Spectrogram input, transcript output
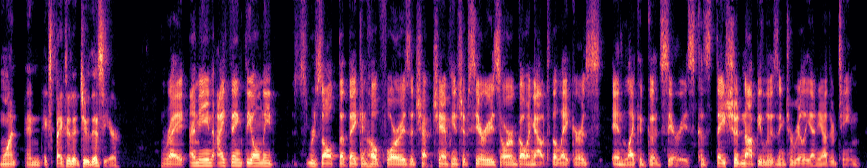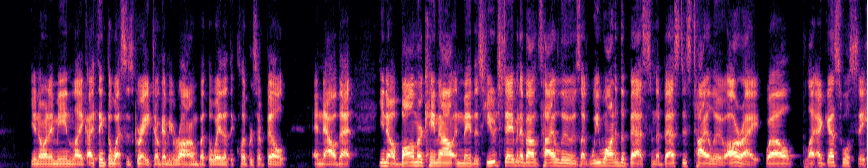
want and expected it to this year. Right. I mean i think the only result that they can hope for is a ch- championship series or going out to the lakers in like a good series because they should not be losing to really any other team. You know what i mean? Like i think the west is great don't get me wrong but the way that the clippers are built and now that you know, Ballmer came out and made this huge statement about Ty Lue. Is like we wanted the best, and the best is Ty Lue. All right, well, like I guess we'll see.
